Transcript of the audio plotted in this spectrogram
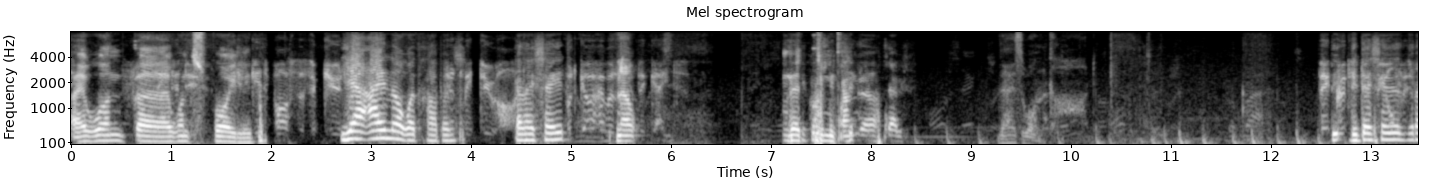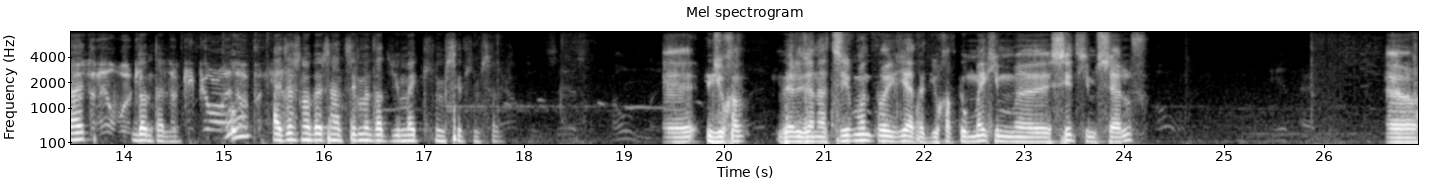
I won't uh, I won't spoil it. Past the security. Yeah, I know what happens. Be too hard. Can I say it? Go have a No. look at the Did, did I say it right? personnel Don't tell me. So keep your eyes open. I just know there's an achievement that you make him sit himself. Uh, you have there is an achievement uh, yeah that you have to make him uh, sit himself. Uh,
